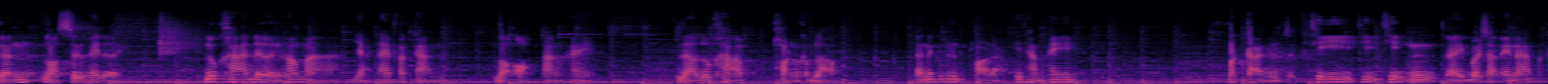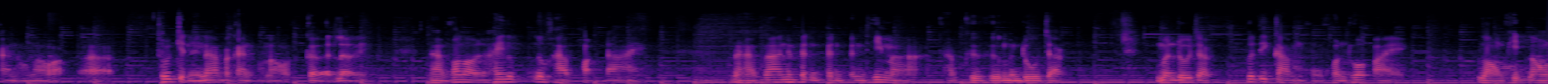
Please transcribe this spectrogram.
งั้นเราซื้อให้เลย ลูกค้าเดินเข้ามาอยากได้ประกัน เราออกตังค์ให้ แล้วลูกค้าผ่อนกับเราและนั่นก็เป็น product ที่ทำให้ประกันที่ที่ที่ในบริษัทในหน้าประกันของเราอะเอ่อธุรกิจในหน้าประกันของเราเกิดเลยนะครับเพราะเราให้ลูกลูกค้าผ่อนได้นะครับก็อันนี้เป็นเป็นเป็นที่มาครับคือคือมันดูจากมันดูจากพฤติกรรมของคนทั่วไป ลองผิดลอง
